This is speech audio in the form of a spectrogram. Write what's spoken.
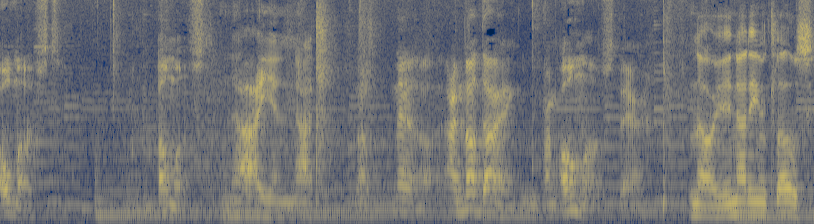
Almost. Almost. No, you're not. No, no, I'm not dying. I'm almost there. No, you're not even close.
